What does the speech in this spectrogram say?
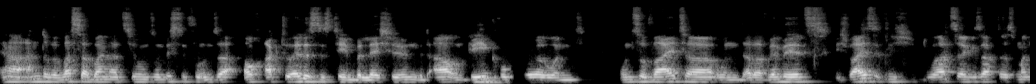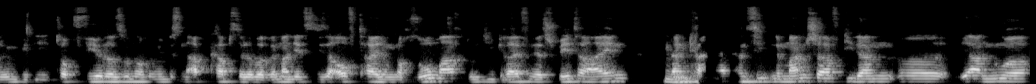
ja, andere Wasserballnationen so ein bisschen für unser auch aktuelles System belächeln mit A- und B-Gruppe und und so weiter. Und aber wenn wir jetzt, ich weiß jetzt nicht, du hast ja gesagt, dass man irgendwie die Top 4 oder so noch irgendwie ein bisschen abkapselt, aber wenn man jetzt diese Aufteilung noch so macht und die greifen jetzt später ein, mhm. dann kann im Prinzip eine Mannschaft, die dann äh, ja nur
